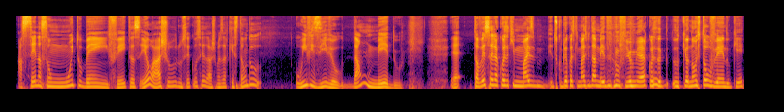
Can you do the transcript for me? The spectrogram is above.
as cenas são muito bem feitas. Eu acho, não sei o que vocês acham, mas a questão do o invisível dá um medo. É, talvez seja a coisa que mais eu descobri a coisa que mais me dá medo no filme é a coisa do que eu não estou vendo, que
